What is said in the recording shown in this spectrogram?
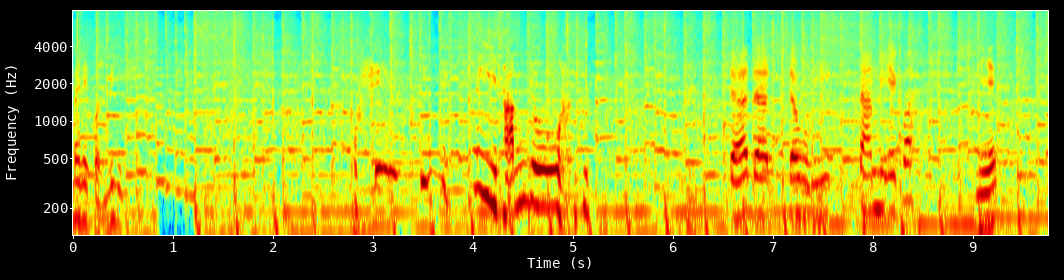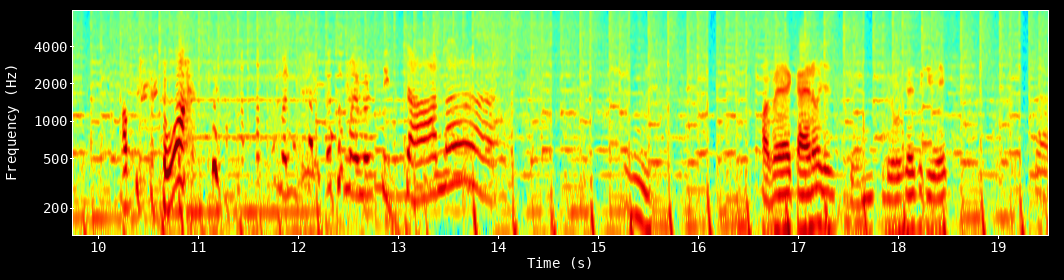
ไม่ได้กดวิ่งโอ้ยนี่ทันอยู่เดี๋ยวเดี๋ยวเดี๋ยวผมจานมีเอ็กปะนี่เอาตัว มันแล้วทำไมมันติดจานน่ะอืมถอยไปไกลๆแล้วจะเดี๋ยวเดี๋ยวใช้สกิลเอ็กได้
